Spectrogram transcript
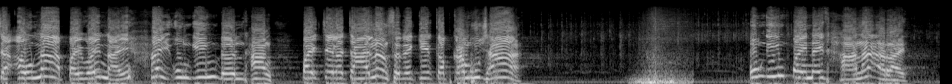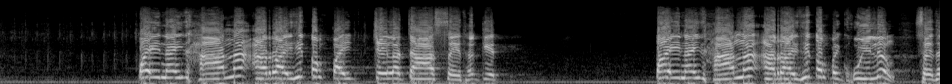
จะเอาหน้าไปไว้ไหน ให้อุ้งอิงเดินทาง ไปเจรจาเรื่องเศรษฐกิจกับกัมพูชา อุ้งอิงไปในฐานะอะไร ไปในฐานะอะไรที่ต้องไปเจรจาเศรษฐกิจ ไปในฐานะอะไรที่ต้องไปคุยเรื่อง เศรษฐ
